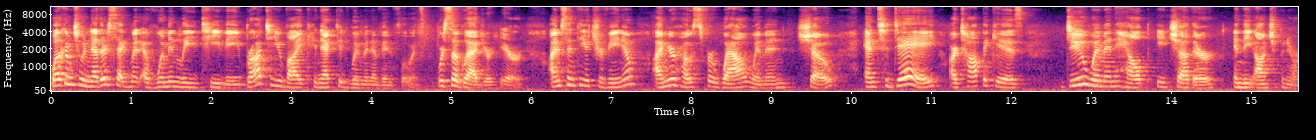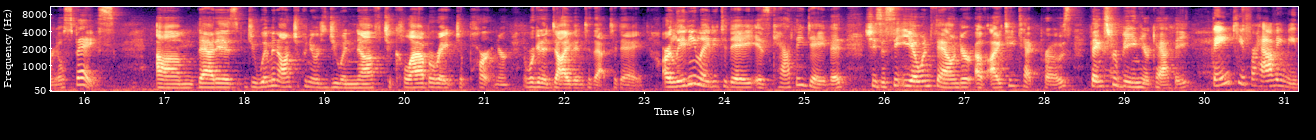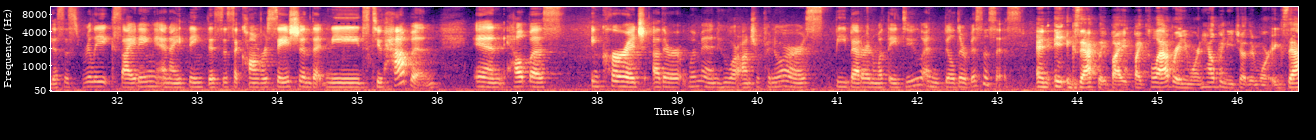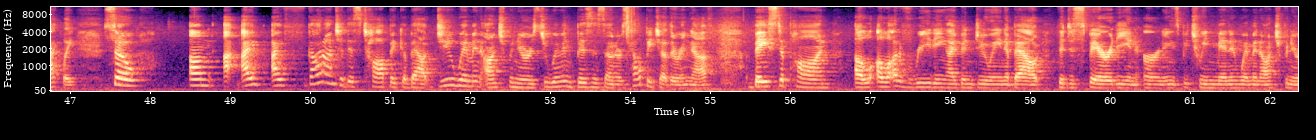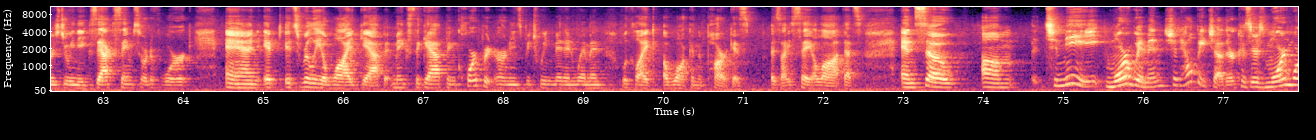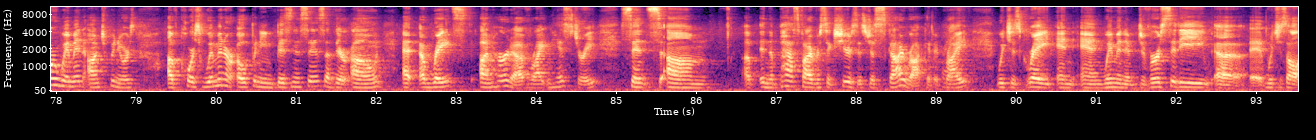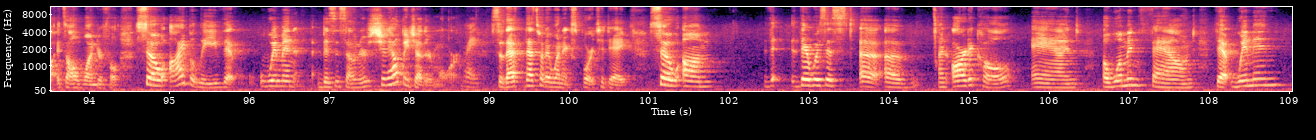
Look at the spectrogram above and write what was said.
Welcome to another segment of Women Lead TV brought to you by Connected Women of Influence. We're so glad you're here. I'm Cynthia Trevino. I'm your host for Wow Women Show. And today our topic is Do women help each other in the entrepreneurial space? Um, that is, do women entrepreneurs do enough to collaborate, to partner? And we're going to dive into that today. Our leading lady today is Kathy David. She's a CEO and founder of IT Tech Pros. Thanks for being here, Kathy. Thank you for having me. This is really exciting, and I think this is a conversation that needs to happen and help us encourage other women who are entrepreneurs be better in what they do and build their businesses. And exactly by by collaborating more and helping each other more exactly. So um, I, I've got onto this topic about do women entrepreneurs, do women business owners help each other enough based upon a, lot of reading I've been doing about the disparity in earnings between men and women entrepreneurs doing the exact same sort of work. And it, it's really a wide gap. It makes the gap in corporate earnings between men and women look like a walk in the park, as, as I say a lot. That's and so um, to me, more women should help each other because there's more and more women entrepreneurs. Of course, women are opening businesses of their own at rates unheard of, right in history, since um, uh, in the past five or six years, it's just skyrocketed, right? right? Which is great, and and women of diversity, uh, which is all it's all wonderful. So I believe that women business owners should help each other more. Right. So that that's what I want to explore today. So. Um, th- there was a, a, an article, and a woman found that women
